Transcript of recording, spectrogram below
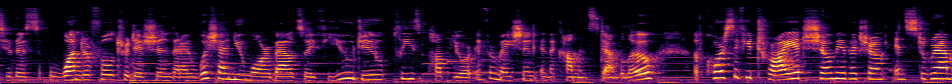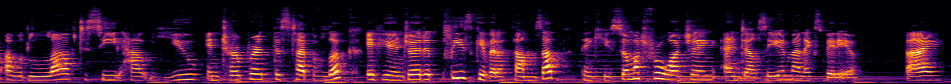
to this wonderful tradition that I wish I knew more about. So if you do, please pop your information in the comments down below. Of course, if you try it, show me a picture on Instagram. I would love to see how you interpret this type of look. If you enjoyed it, please give it a thumbs up. Thank you so much for watching and I'll see you in my next video. Bye.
